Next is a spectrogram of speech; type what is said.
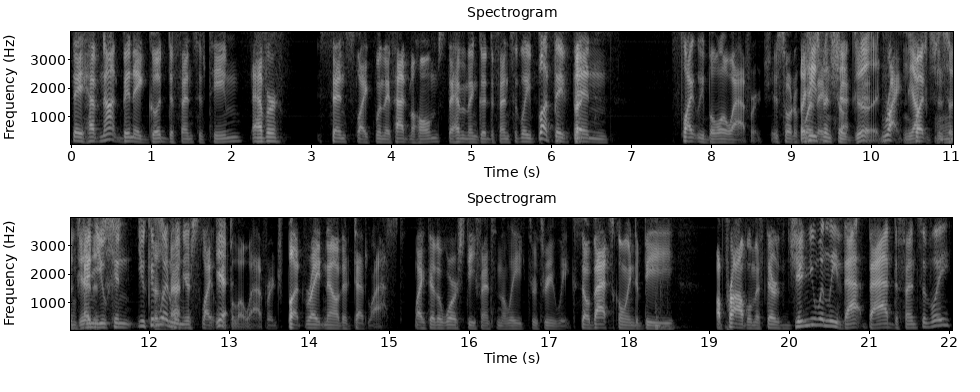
they have not been a good defensive team ever. since like when they've had Mahomes. They haven't been good defensively, but they've But- been slightly below average. Is sort of. But where he's they've been so checked in. good. right? And the but- offense has been so good, and you can you can doesn't win when you're slightly Yeah. below average. But right now they're dead last. Like they're the worst defense in the league through three weeks. So that's going to be a problem if they're genuinely that bad defensively.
